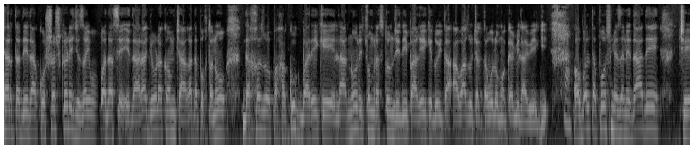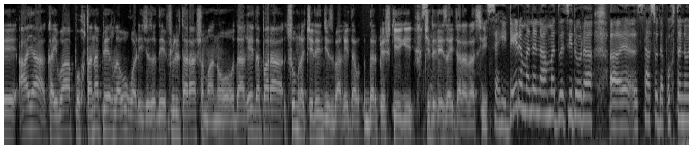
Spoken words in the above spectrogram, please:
چرته دې دا کوشش کړی چې زه یوه داسې اداره جوړه کړم چې هغه د پښتنو د ښځو په حقوق باره کې لا نورې څومره ستونزې دي په هغې کې دوی ته اواز اوچتولو موقع ملاویږي او بل تپوس مې ځنې دا دی چې آيا که يوه پښتنه پېغله وغواړي چې زه دې فيلډ ته راشم نو د هغې لپاره څومره چيلينجز به هغې ته درپېش کېږي چې دې ځای ته رارسي. صحيح ډېره مننه احمد وزير وروره ستاسو د پوښتنو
